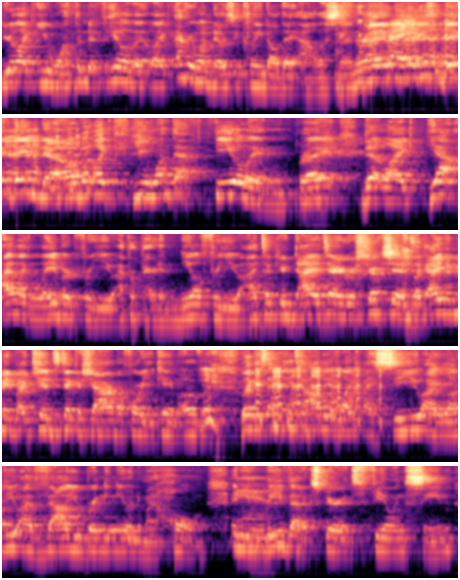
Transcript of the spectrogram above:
you're like you want them to feel that like everyone knows you cleaned all day, Allison, right? Right. Like, they, they know, but like you want that feeling, right? That like yeah, I like labored for you. I prepared a meal for you. I took your dietary restrictions. Like I even made my kids take a shower before you came over. Like it's that mentality of like I see you, I love you, I value bringing you into my home, and Yeah. you leave that experience feeling seen,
